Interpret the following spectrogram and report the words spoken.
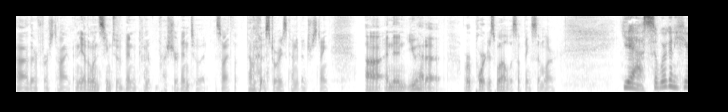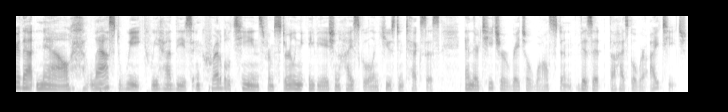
uh, their first time, and the other ones seem to have been kind of pressured into it. So I th- found those stories kind of interesting. Uh, and then you had a, a report as well with something similar. Yeah, so we're going to hear that now. Last week, we had these incredible teens from Sterling Aviation High School in Houston, Texas, and their teacher, Rachel Walston, visit the high school where I teach.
